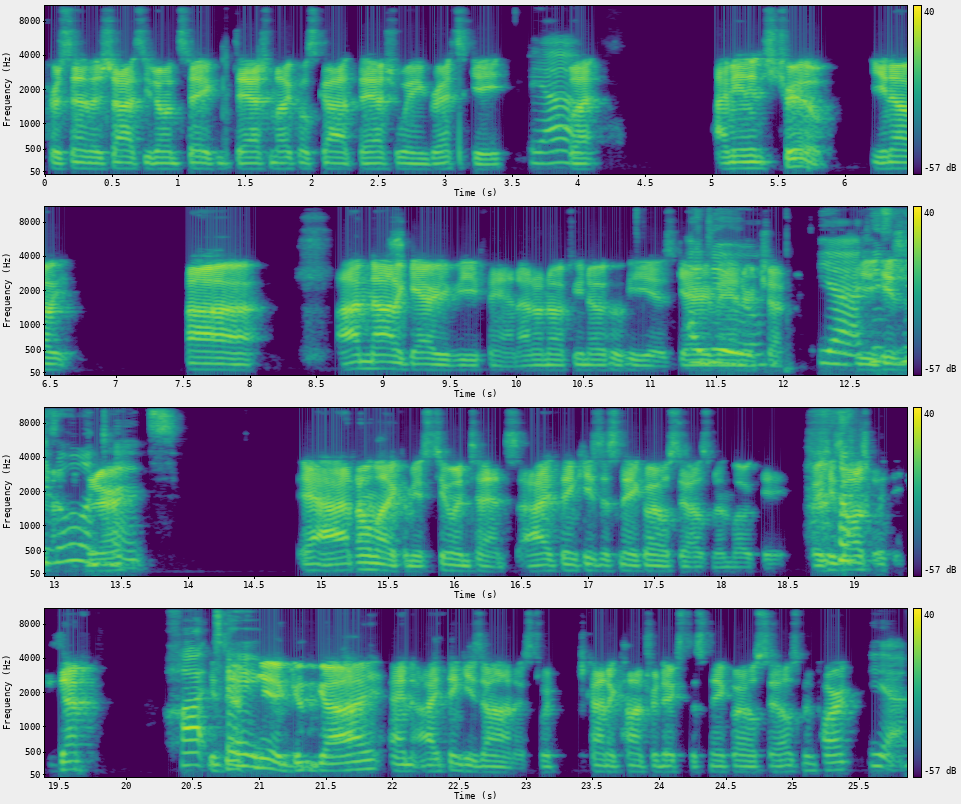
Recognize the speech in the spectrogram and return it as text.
percent of the shots you don't take. Dash Michael Scott, dash Wayne Gretzky. Yeah. But I mean, it's true. You know, uh, I'm not a Gary Vee fan. I don't know if you know who he is. Gary Vaynerchuk. Yeah, he, he's, he's, a little intense. Yeah, I don't like him. He's too intense. I think he's a snake oil salesman, low key. But he's also he's, def- Hot he's take. definitely a good guy, and I think he's honest, which kind of contradicts the snake oil salesman part. Yeah.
